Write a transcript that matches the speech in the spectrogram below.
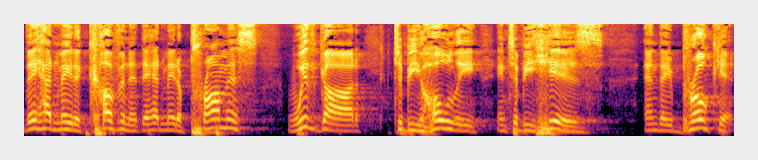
they had made a covenant, they had made a promise with God to be holy and to be His, and they broke it.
